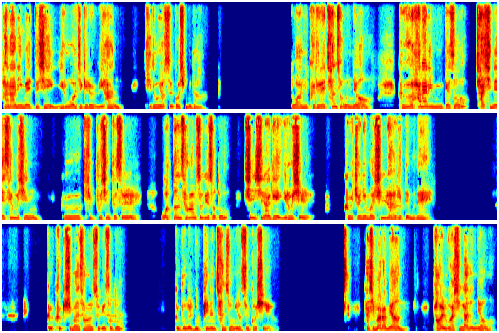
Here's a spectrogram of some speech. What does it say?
하나님의 뜻이 이루어지기를 위한 기도였을 것입니다. 또한 그들의 찬송은요, 그 하나님께서 자신의 세우신 그 깊으신 뜻을 어떤 상황 속에서도 신실하게 이루실 그 주님을 신뢰하기 때문에 그 극심한 상황 속에서도 그분을 높이는 찬송이었을 것이에요. 다시 말하면 바울과 신라는요,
